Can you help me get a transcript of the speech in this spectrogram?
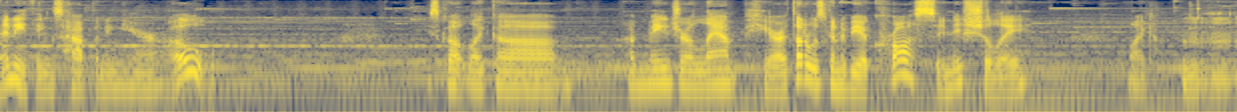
Many things happening here. Oh! He's got like a, a major lamp here. I thought it was going to be a cross initially. Like, hmm.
